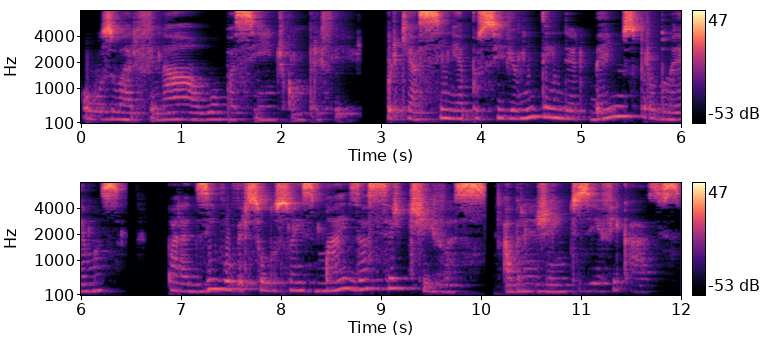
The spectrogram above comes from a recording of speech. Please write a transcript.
ou usuário final, ou paciente, como preferir. Porque assim é possível entender bem os problemas para desenvolver soluções mais assertivas, abrangentes e eficazes.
